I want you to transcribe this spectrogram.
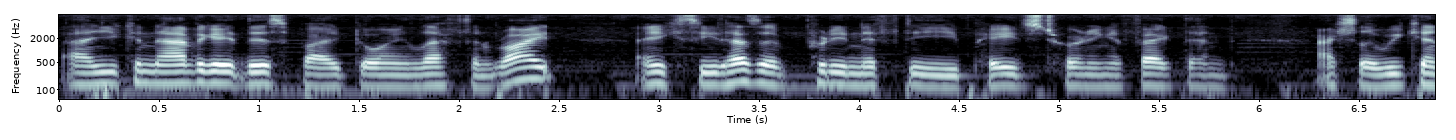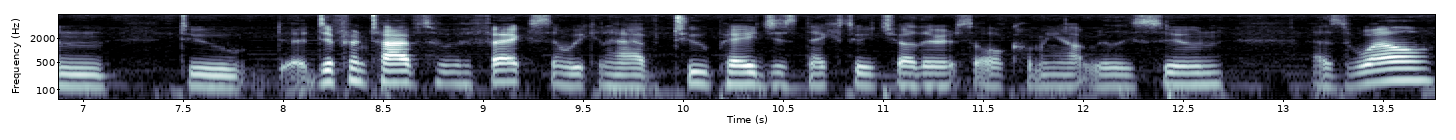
And you can navigate this by going left and right. And you can see it has a pretty nifty page turning effect. And actually we can do uh, different types of effects. And we can have two pages next to each other. It's all coming out really soon as well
